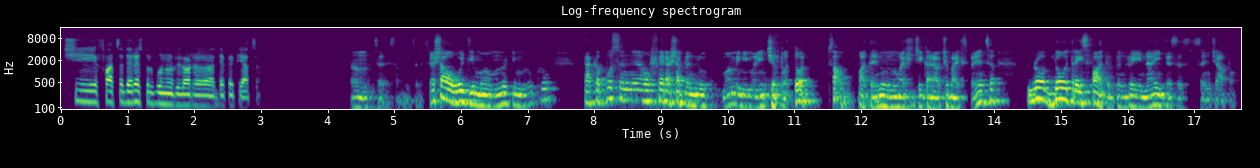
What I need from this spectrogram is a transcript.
și față de restul bunurilor uh, de pe piață. Am înțeles, am înțeles. Și așa, o ultimă, un ultim lucru. Dacă poți să ne oferi așa pentru oamenii mai începători, sau poate nu numai și cei care au ceva experiență, vreo două, trei sfaturi pentru ei înainte să, să înceapă.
